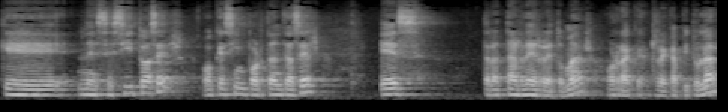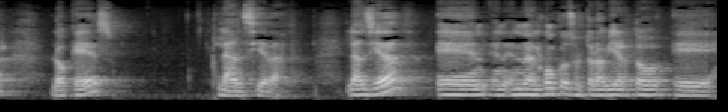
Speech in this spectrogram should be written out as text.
que necesito hacer o que es importante hacer es tratar de retomar o recapitular lo que es la ansiedad. La ansiedad, en, algún consultorio abierto eh,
